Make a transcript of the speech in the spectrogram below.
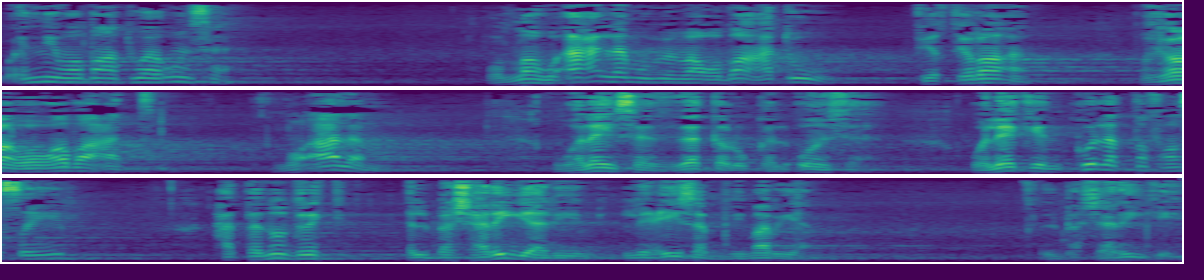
وإني وضعتها أنثى. والله أعلم بما وضعت في قراءة. ووضعت. الله أعلم. وليس الذكر كالأنثى. ولكن كل التفاصيل حتى ندرك البشرية لعيسى بن مريم. البشرية.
